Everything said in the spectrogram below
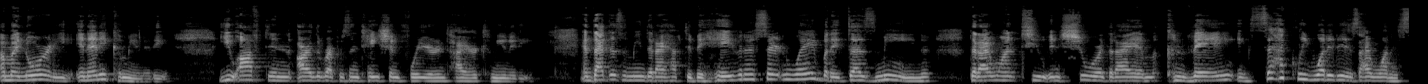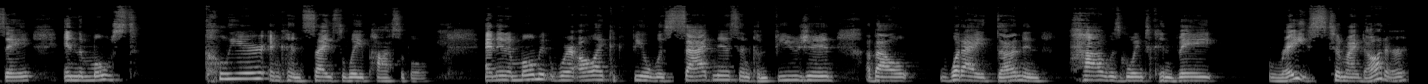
a minority in any community, you often are the representation for your entire community. And that doesn't mean that I have to behave in a certain way, but it does mean that I want to ensure that I am conveying exactly what it is I want to say in the most clear and concise way possible. And in a moment where all I could feel was sadness and confusion about what I had done and how I was going to convey race to my daughter,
